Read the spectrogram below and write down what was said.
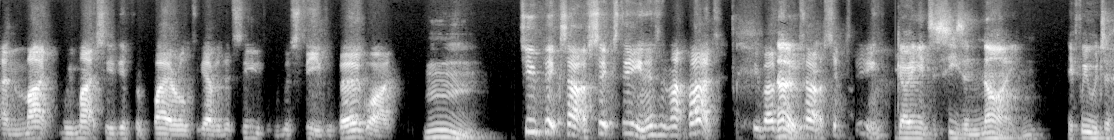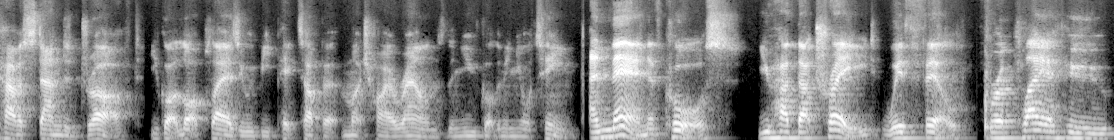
and might we might see a different player altogether this season with Steve Bergwijn. Hmm. Two picks out of 16 isn't that bad. Two bad No. picks out of 16. Going into season nine, if we were to have a standard draft, you've got a lot of players who would be picked up at much higher rounds than you've got them in your team. And then, of course, you had that trade with Phil for a player who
